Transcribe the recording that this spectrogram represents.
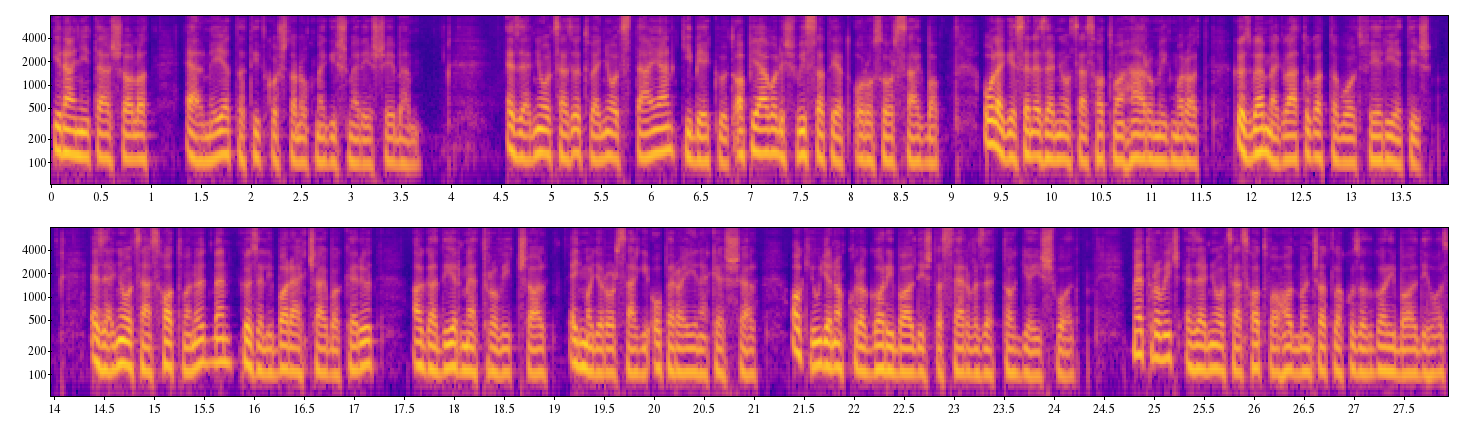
irányítása alatt elmélyedt a titkos tanok megismerésében. 1858 táján kibékült apjával és visszatért Oroszországba, ahol egészen 1863-ig maradt, közben meglátogatta volt férjét is. 1865-ben közeli barátságba került Agadir Metrovicsal, egy magyarországi operaénekessel, aki ugyanakkor a garibaldista szervezet tagja is volt. Metrovics 1866-ban csatlakozott Garibaldihoz,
